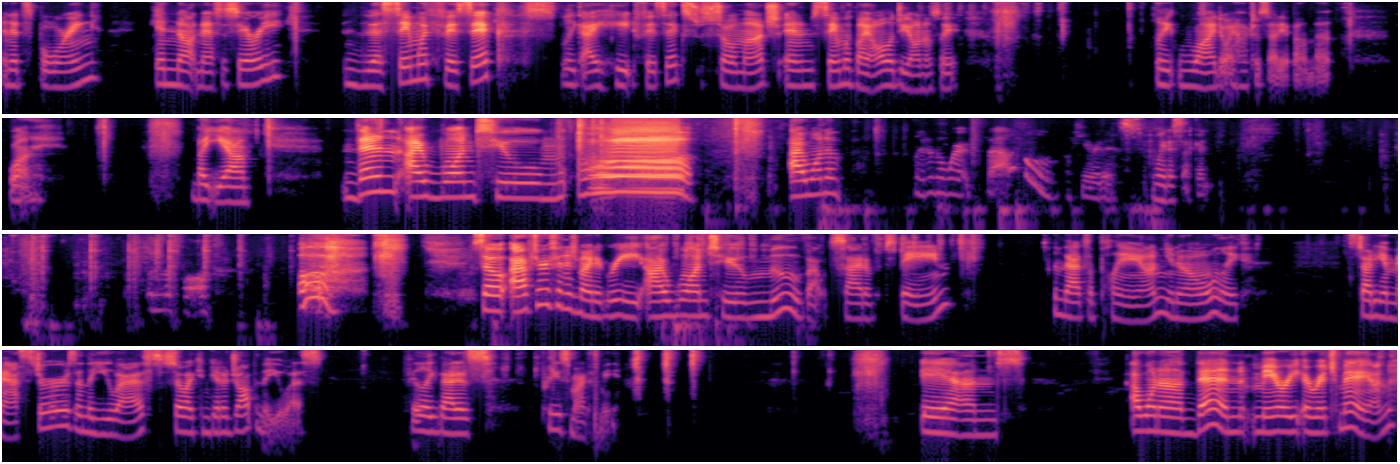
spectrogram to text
And it's boring and not necessary. The same with physics like I hate physics so much and same with biology honestly. Like why do I have to study about that? Why? But yeah. Then I want to oh! I want to I don't know where it fell. Oh, here it is. Wait a second. I'm gonna fall. Oh, so after I finish my degree, I want to move outside of Spain. And that's a plan, you know, like study a master's in the US so I can get a job in the US. I feel like that is pretty smart of me. and I want to then marry a rich man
